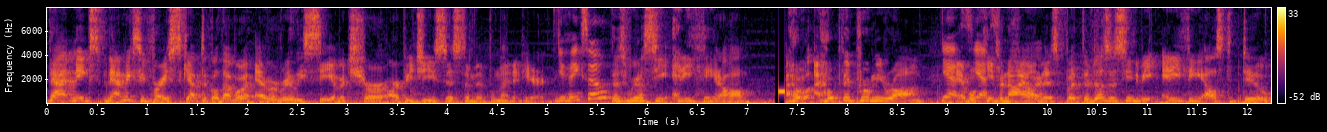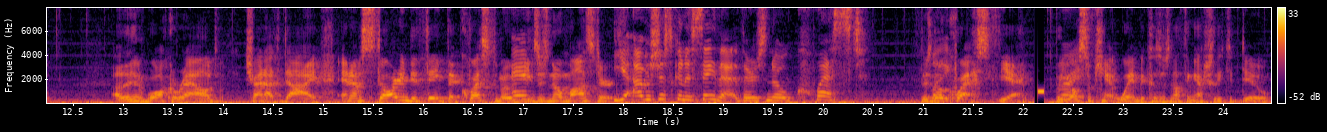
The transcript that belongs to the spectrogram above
That makes that makes me very skeptical that we'll ever really see a mature RPG system implemented here. You think so? There's, we don't see anything at all. I hope I hope they prove me wrong. Yes, and we'll yes, keep an eye on this. But there doesn't seem to be anything else to do, other than walk around, try not to die. And I'm starting to think that quest mode And- means there's no monster. Yeah, I was just gonna say that. There's no quest. There's no quest. Yeah, but you also can't win because there's nothing actually to do.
